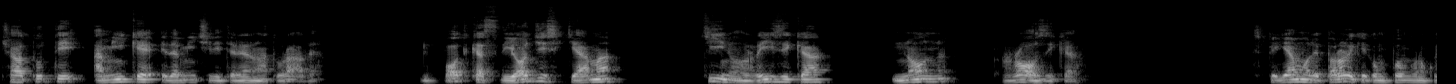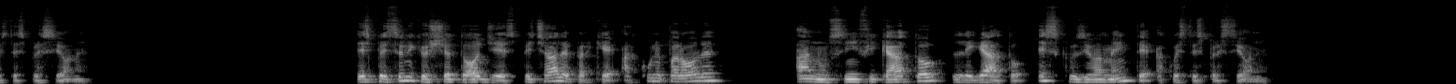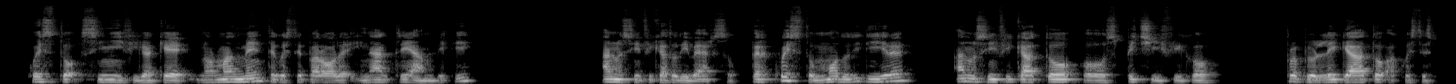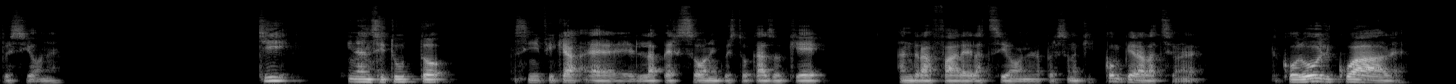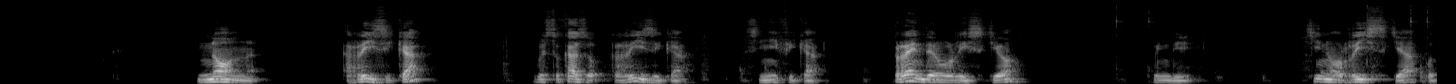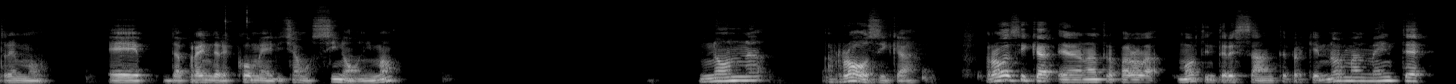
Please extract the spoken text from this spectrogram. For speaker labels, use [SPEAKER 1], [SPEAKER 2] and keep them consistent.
[SPEAKER 1] Ciao a tutti amiche ed amici di Terreno Naturale. Il podcast di oggi si chiama Chi non risica non rosica. Spieghiamo le parole che compongono questa espressione. L'espressione che ho scelto oggi è speciale perché alcune parole hanno un significato legato esclusivamente a questa espressione. Questo significa che normalmente queste parole in altri ambiti hanno un significato diverso. Per questo modo di dire hanno un significato specifico, proprio legato a questa espressione. Chi innanzitutto significa eh, la persona in questo caso che andrà a fare l'azione, la persona che compierà l'azione, colui il quale non risica, in questo caso risica significa prendere un rischio, quindi chi non rischia potremmo è da prendere come diciamo sinonimo, non rosica. Rosica è un'altra parola molto interessante perché normalmente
